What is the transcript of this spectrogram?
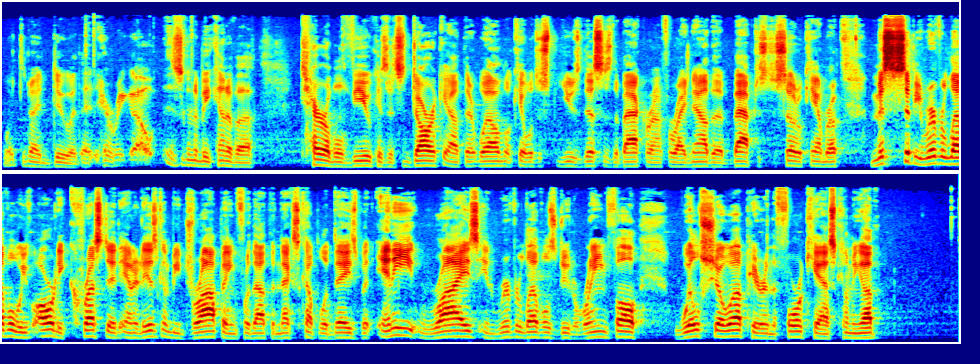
What did I do with it? Here we go. This is going to be kind of a terrible view because it's dark out there. Well, okay, we'll just use this as the background for right now, the Baptist DeSoto camera. Mississippi River level, we've already crested, and it is going to be dropping for about the next couple of days, but any rise in river levels due to rainfall will show up here in the forecast coming up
